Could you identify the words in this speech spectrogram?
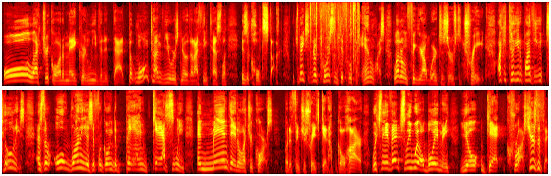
all electric automaker, and leave it at that. But longtime viewers know that I think Tesla is a cult stock, which makes it notoriously difficult to analyze, let alone figure out where it deserves to trade. I could tell you to buy the utilities, as they're all running as if we're going to ban gasoline and mandate electric cars. But if interest rates get go higher, which they eventually will, believe me, you'll get crushed. Here's the thing.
